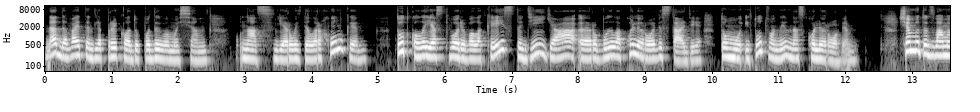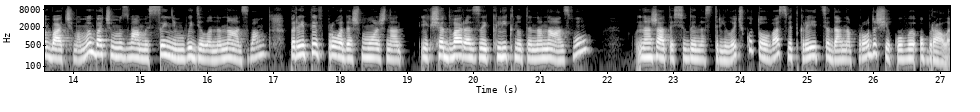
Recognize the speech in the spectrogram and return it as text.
Да, Давайте для прикладу подивимося. У нас є розділ рахунки. Тут, коли я створювала кейс, тоді я е, робила кольорові стадії, тому і тут вони в нас кольорові. Що ми тут з вами бачимо? Ми бачимо з вами синім виділена назва. Перейти в продаж можна, якщо два рази клікнути на назву, нажати сюди на стрілочку, то у вас відкриється дана продаж, яку ви обрали.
